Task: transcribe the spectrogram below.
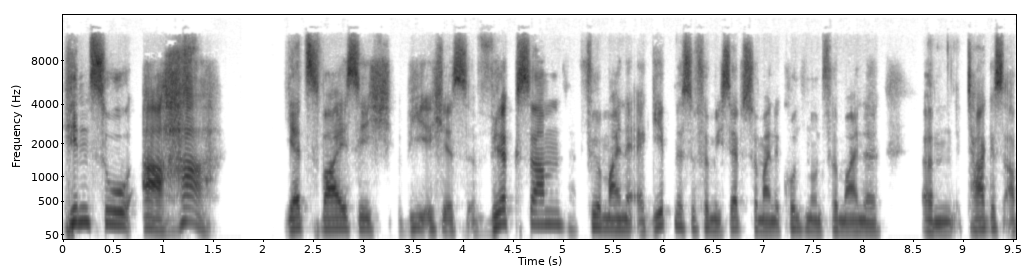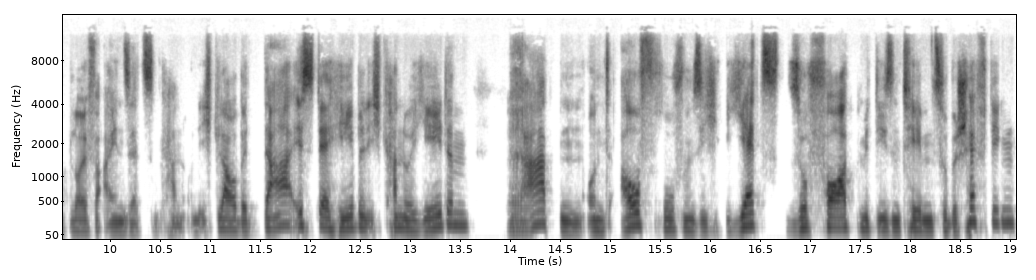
Hin zu Aha, jetzt weiß ich, wie ich es wirksam für meine Ergebnisse, für mich selbst, für meine Kunden und für meine ähm, Tagesabläufe einsetzen kann. Und ich glaube, da ist der Hebel. Ich kann nur jedem raten und aufrufen, sich jetzt sofort mit diesen Themen zu beschäftigen.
